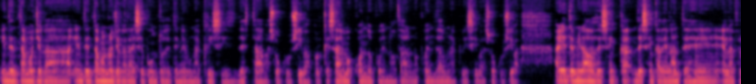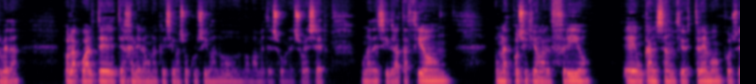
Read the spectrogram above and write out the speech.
intentamos llegar, intentamos no llegar a ese punto de tener una crisis de esta vasoclusiva, porque sabemos cuándo pueden nos dar, nos pueden dar una crisis vasoclusiva. Hay determinados desencadenantes en, la enfermedad por la cual te, genera una crisis vasoclusiva, ¿no? Normalmente suele, ser una deshidratación, una exposición al frío, eh, un cansancio extremo, pues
